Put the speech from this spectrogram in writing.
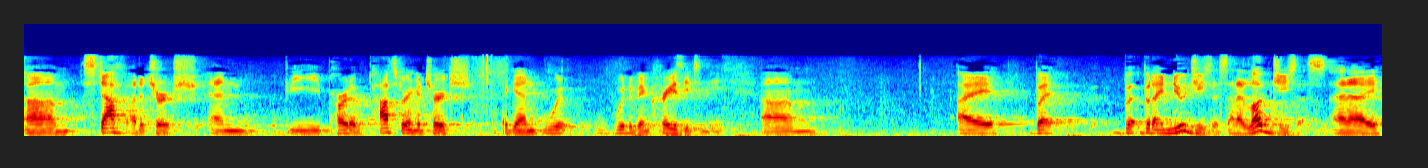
um, staff at a church and be part of pastoring a church again would would have been crazy to me. Um, I but but but I knew Jesus and I loved Jesus and I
